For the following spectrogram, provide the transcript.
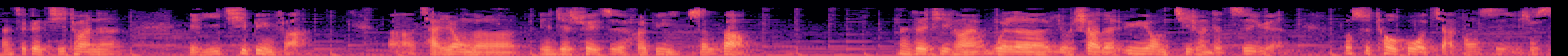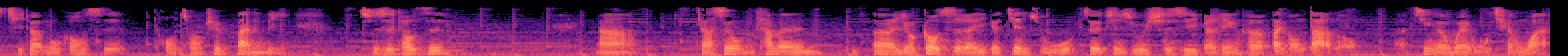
那这个集团呢，也一气并发，啊，采用了连接税制合并申报。那这集团为了有效地运用集团的资源，都是透过甲公司，也就是集团母公司统筹去办理实施投资。那假设我们他们呃有购置了一个建筑物，这个建筑物是是一个联合办公大楼。呃金额为五千万，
